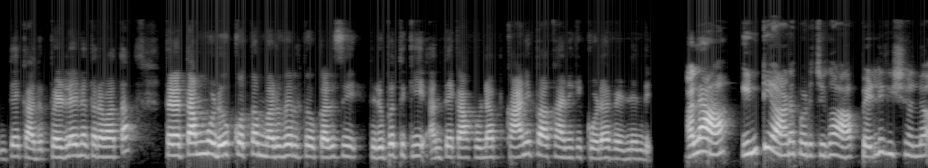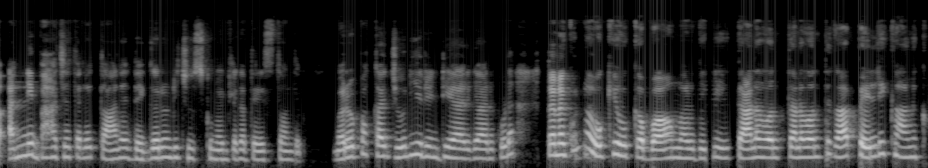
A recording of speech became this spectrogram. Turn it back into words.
అంతేకాదు పెళ్ళైన తర్వాత తన తమ్ముడు కొత్త మరుదలతో కలిసి తిరుపతికి అంతేకాకుండా కాణిపాకానికి కూడా వెళ్ళింది. అలా ఇంటి ఆడపడుచుగా పెళ్ళి విషయంలో అన్ని బాధ్యతలు తానే దగ్గరుండి చూసుకున్నట్లుగా తెలుస్తోంది. మరోపక్క జూనియర్ ఎన్టీఆర్ గారు కూడా తనకున్న ఒకే ఒక్క బావమరుదికి తన తన వంతుగా పెళ్ళి కానుక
